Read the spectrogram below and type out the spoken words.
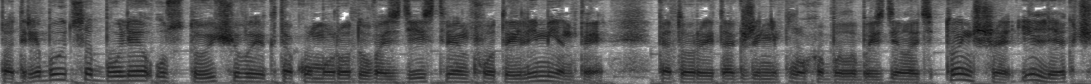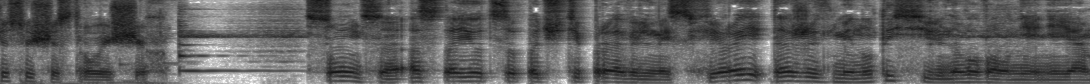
потребуются более устойчивые к такому роду воздействиям фотоэлементы, которые также неплохо было бы сделать тоньше и легче существующих. Солнце остается почти правильной сферой даже в минуты сильного волнения.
